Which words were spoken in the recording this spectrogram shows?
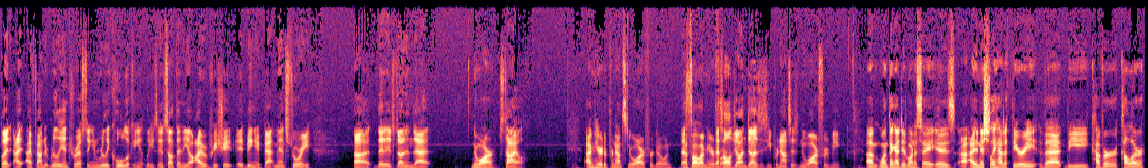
But I, I found it really interesting and really cool looking, at least, and something you know I appreciate it being a Batman story uh, that it's done in that Noir. style. I'm here to pronounce noir for Dylan. That's, That's- all I'm here for. That's for. all John does is he pronounces noir for me. Um, one thing I did want to say is uh, I initially had a theory that the cover color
